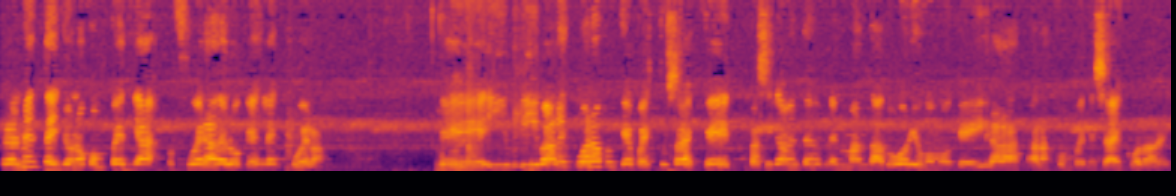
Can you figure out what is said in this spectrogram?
realmente yo no competía fuera de lo que es la escuela. Que iba a la escuela porque pues tú sabes que básicamente es mandatorio como que ir a, a las competencias escolares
